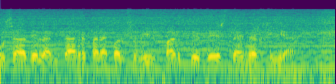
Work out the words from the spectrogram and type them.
Usa adelantar para consumir parte de esta energía.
